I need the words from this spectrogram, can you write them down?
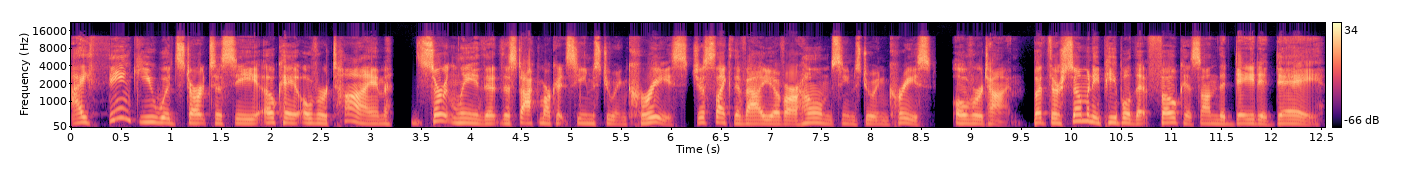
I think you would start to see, okay, over time, certainly the, the stock market seems to increase, just like the value of our home seems to increase over time. But there's so many people that focus on the day to day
